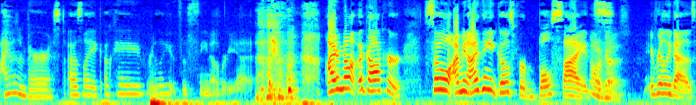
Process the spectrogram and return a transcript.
I was embarrassed. I was like, okay, really, is this scene over yet? I'm not the gawker, so I mean, I think it goes for both sides. oh, it does. It really does.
